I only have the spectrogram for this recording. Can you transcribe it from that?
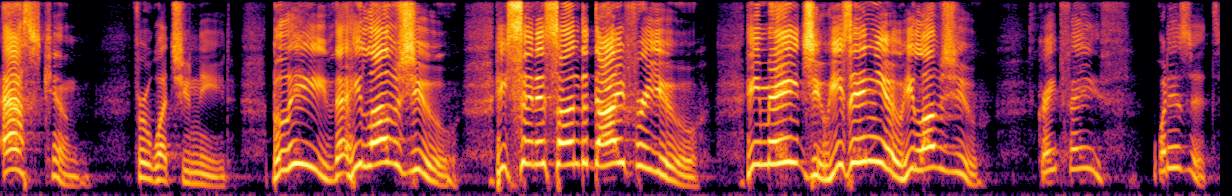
ask Him for what you need. Believe that He loves you. He sent His Son to die for you. He made you. He's in you. He loves you. Great faith. What is it?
